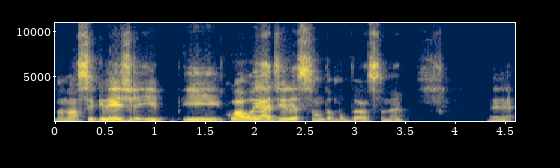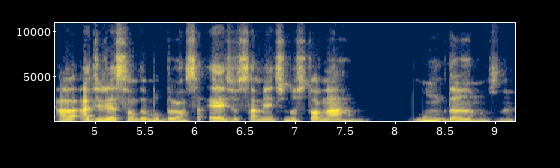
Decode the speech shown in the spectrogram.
na nossa igreja e, e qual é a direção da mudança. Né? É, a, a direção da mudança é justamente nos tornar mundanos, né?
